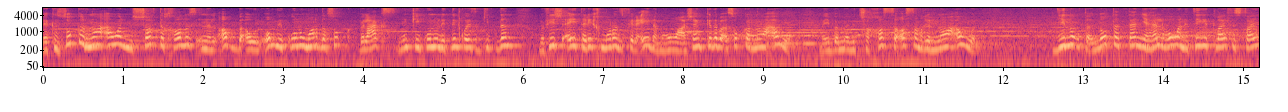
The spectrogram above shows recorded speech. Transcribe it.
لكن سكر نوع أول مش شرط خالص إن الأب أو الأم يكونوا مرضى سكر بالعكس ممكن يكونوا الاثنين كويس جدا مفيش أي تاريخ مرضي في العيله ما هو عشان كده بقى سكر نوع أول ما يبقى ما بتشخصش أصلا غير نوع أول. دي نقطة، النقطة التانية هل هو نتيجة lifestyle؟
